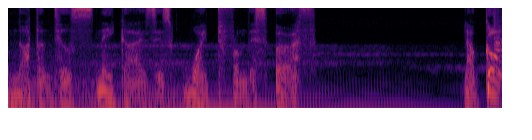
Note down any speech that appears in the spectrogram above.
Not until Snake Eyes is wiped from this earth. Now go!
